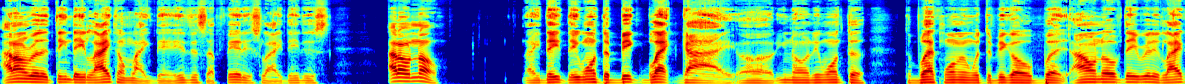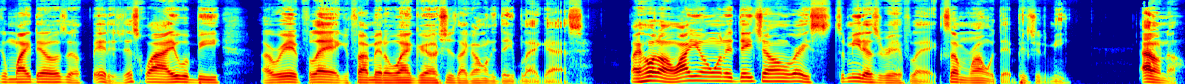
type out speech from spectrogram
I don't really think they like them like that. It's just a fetish. Like they just, I don't know. Like they they want the big black guy, uh, you know, they want the the black woman with the big old butt. I don't know if they really like them like that. It's a fetish. That's why it would be a red flag if I met a white girl. She's like, I only date black guys. Like, hold on, why you don't want to date your own race? To me, that's a red flag. Something wrong with that picture to me. I don't know.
